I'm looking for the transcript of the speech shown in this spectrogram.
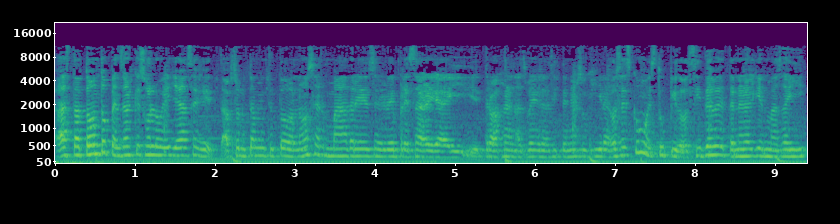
hasta tonto pensar que solo ella hace absolutamente todo, ¿no? Ser madre, ser empresaria y trabajar en Las Vegas y tener su gira. O sea, es como estúpido. Sí debe tener alguien más ahí,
